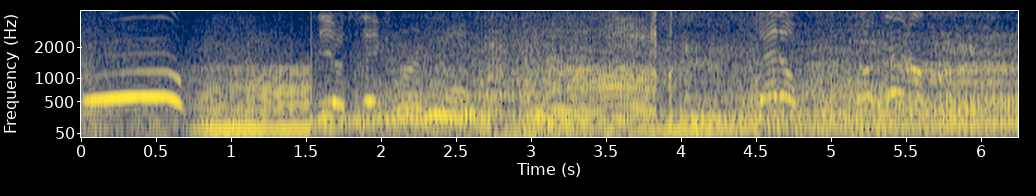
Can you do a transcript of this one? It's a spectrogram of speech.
Woo! Z06 first off. Get him! Go get him!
